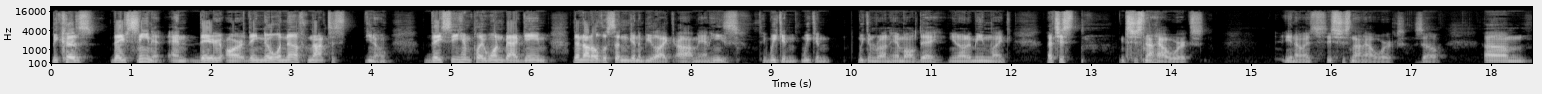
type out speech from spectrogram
Because they've seen it and they are they know enough not to you know they see him play one bad game, they're not all of a sudden going to be like, "Oh man, he's we can we can we can run him all day." You know what I mean? Like that's just it's just not how it works. You know, it's it's just not how it works. So, um,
